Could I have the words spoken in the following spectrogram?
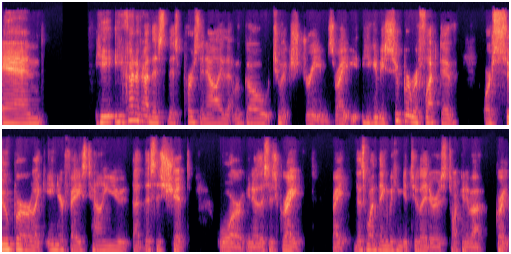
And he he kind of had this this personality that would go to extremes right? He, could be super reflective or super like in your face telling you that this is shit or you know this is great right? This one thing we can get to later is talking about great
